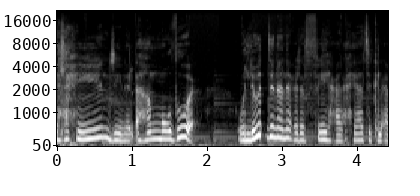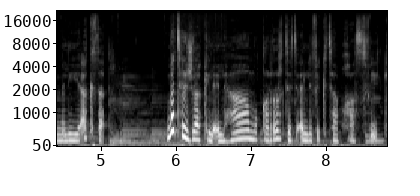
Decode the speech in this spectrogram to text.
الحين جينا الأهم موضوع واللي ودنا نعرف فيه عن حياتك العملية أكثر. متى جاك الإلهام وقررت تألف كتاب خاص فيك؟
